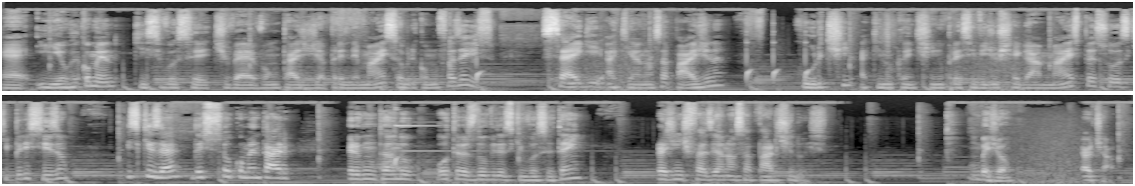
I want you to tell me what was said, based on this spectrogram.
É, e eu recomendo que se você tiver vontade de aprender mais sobre como fazer isso, segue aqui a nossa página, curte aqui no cantinho para esse vídeo chegar a mais pessoas que precisam. E se quiser, deixe seu comentário perguntando outras dúvidas que você tem pra gente fazer a nossa parte 2. Um beijão. Tchau, tchau.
